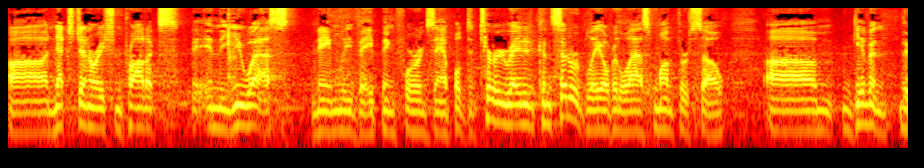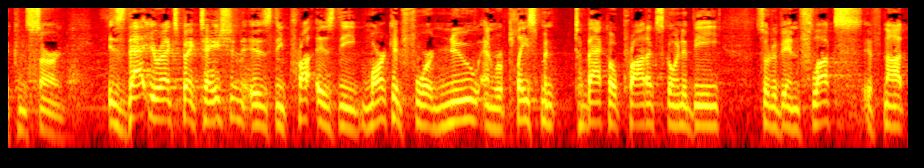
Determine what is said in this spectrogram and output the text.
uh, next generation products in the U.S., namely vaping, for example, deteriorated considerably over the last month or so, um, given the concern. Is that your expectation? Is the, pro- is the market for new and replacement tobacco products going to be sort of in flux, if not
